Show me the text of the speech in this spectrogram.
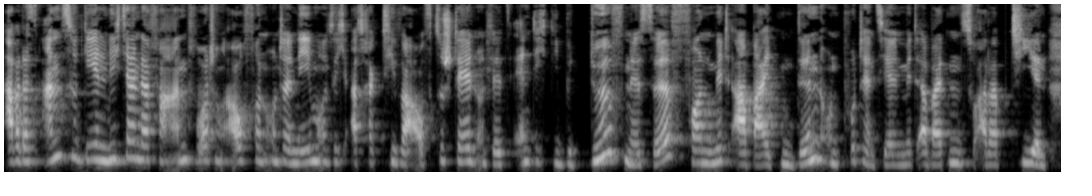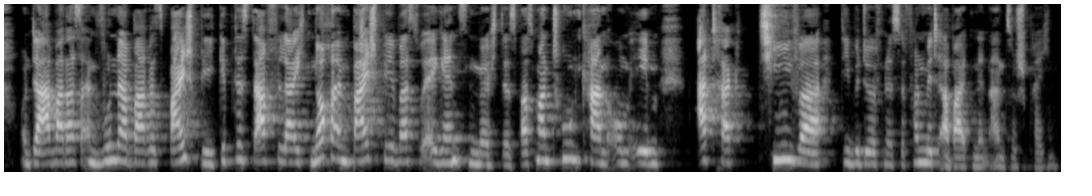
aber das anzugehen liegt ja in der Verantwortung auch von Unternehmen und sich attraktiver aufzustellen und letztendlich die Bedürfnisse von Mitarbeitenden und potenziellen Mitarbeitenden zu adaptieren. Und da war das ein wunderbares Beispiel. Gibt es da vielleicht noch ein Beispiel, was du ergänzen möchtest, was man tun kann, um eben attraktiver die Bedürfnisse von Mitarbeitenden anzusprechen?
